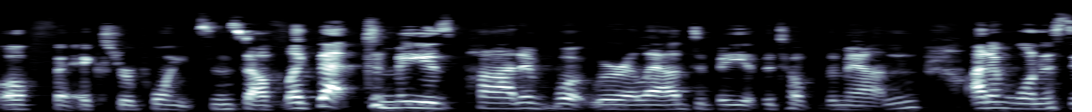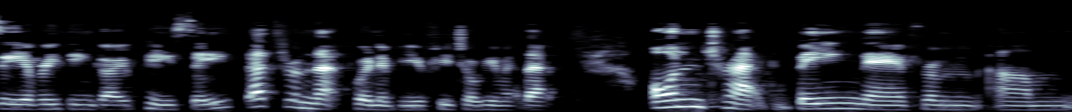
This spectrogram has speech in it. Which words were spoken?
off for extra points and stuff. Like that to me is part of what we're allowed to be at the top of the mountain. I don't want to see everything go PC. That's from that point of view, if you're talking about that. On track, being there from um,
